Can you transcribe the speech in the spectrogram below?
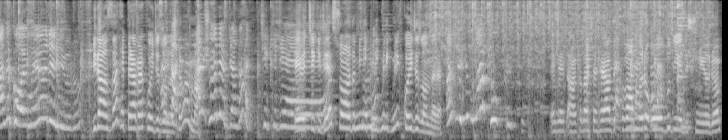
Anne koymayı öğreniyorum. Birazdan hep beraber koyacağız onları Bak, tamam mı? Anne şöyle yapacağız değil mi? Çekeceğiz. Evet çekeceğiz. Sonra da minik minik minik minik koyacağız onları. Anne çünkü bunlar çok küçük. Evet arkadaşlar herhalde kıvamları oldu diye düşünüyorum.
